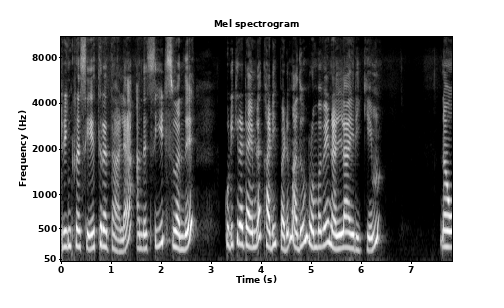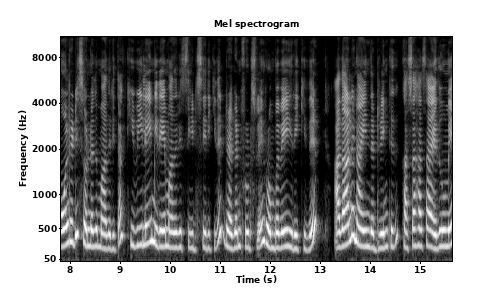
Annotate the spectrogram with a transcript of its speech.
ட்ரிங்க்கில் சேர்த்துறதால அந்த சீட்ஸ் வந்து குடிக்கிற டைமில் கடிப்படும். அதுவும் ரொம்பவே நல்லா இருக்கும். நான் ஆல்ரெடி சொன்னது மாதிரி தான் கிவிலேயும் இதே மாதிரி சீட்ஸ் இருக்குது. ட்ரகன் ஃப்ரூட்ஸ்லேயும் ரொம்பவே இருக்குது. அதால் நான் இந்த ட்ரிங்க்குக்கு கசகசா எதுவுமே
